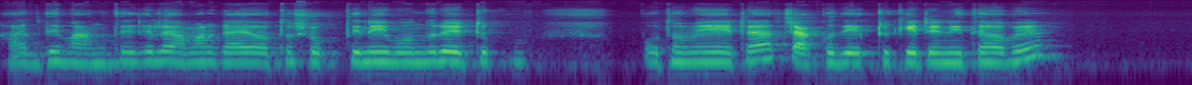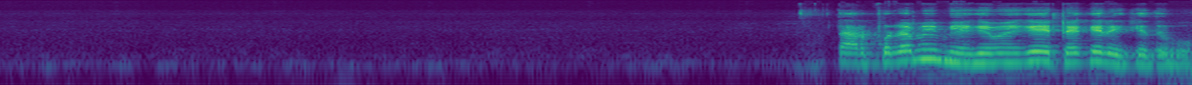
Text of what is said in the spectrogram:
হাত দিয়ে ভাঙতে গেলে আমার গায়ে অত শক্তি নেই বন্ধুরা একটু প্রথমে এটা চাকু দিয়ে একটু কেটে নিতে হবে। তারপরে আমি ভেঙে ভেঙে এটাকে রেখে দেবো।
